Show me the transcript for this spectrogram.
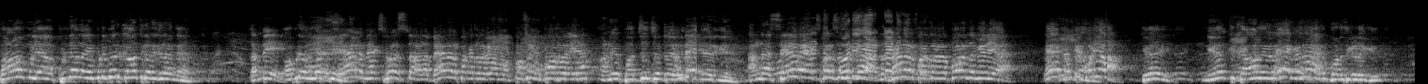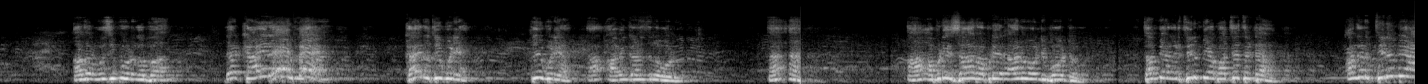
பாவம் இல்லையா? பின்னால எப்படி பேர் காத்து கிடக்குறாங்க? தம்பி அப்படியே. சேலம் எக்ஸ்பிரஸ் அந்த பேனர் பக்கத்துல இருக்க நம்ம பசங்க போக இல்லையா? அண்ணே பச்சை சட்டை இருக்கு. அந்த சேலம் எக்ஸ்பிரஸ் இருக்கு, அந்த பேனர் பக்கத்துல போக தம்பி இல்லையா? ஏய் தம்பி போடியா? டேய் நேத்து காலையில. படுத்து கிடக்கு. அத உசி போடுங்கப்பா ஏய் கயிறு. கயிறு தூக்கிப்படியா தூக்கிப்படியா அவன் கழுத்துல ஓடு. ஆ, ஆ. அப்படியே சார் அப்படியே ராணுவ வண்டி போட்டும் தம்பி அங்க திரும்பியா? பச்சை சட்டை. அங்க திரும்பியா?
